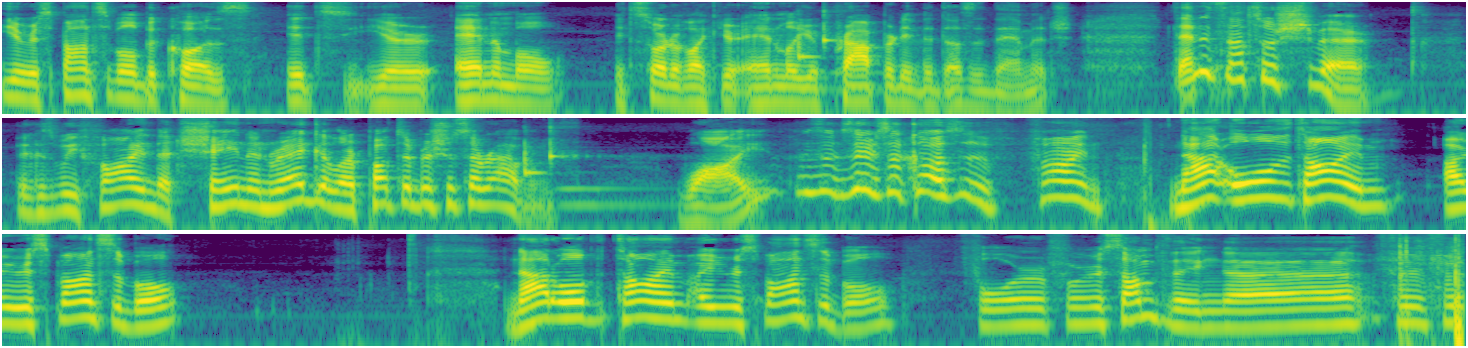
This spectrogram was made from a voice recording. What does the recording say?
you're responsible because it's your animal, it's sort of like your animal, your property that does the damage, then it's not so schwer. Because we find that Shane and regular Potter Bishus Why? Because there's a cause fine. Not all the time are you responsible. Not all the time are you responsible for for something uh, for, for,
